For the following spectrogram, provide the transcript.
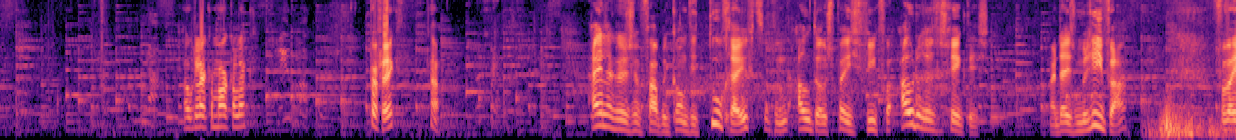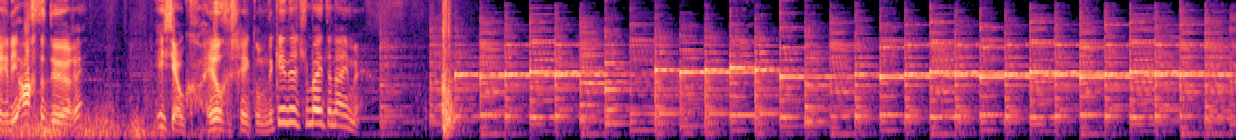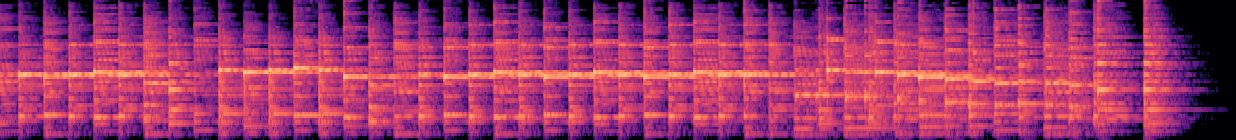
Ook lekker makkelijk? Heel makkelijk. Perfect. Nou. Eindelijk dus een fabrikant die toegeeft dat een auto specifiek voor ouderen geschikt is. Maar deze Meriva, vanwege die achterdeuren, is die ook heel geschikt om de kindertje mee te nemen.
